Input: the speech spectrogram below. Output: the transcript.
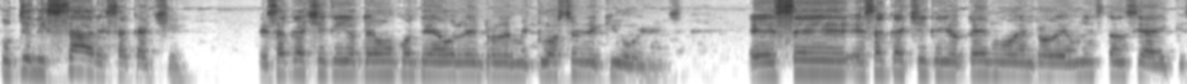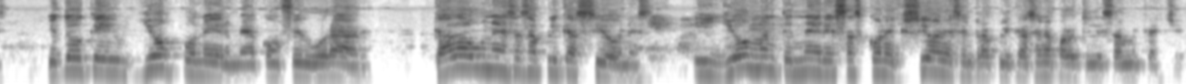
utilizar esa caché, esa caché que yo tengo un contenedor dentro de mi cluster de Kubernetes, ese, esa caché que yo tengo dentro de una instancia X, yo tengo que yo ponerme a configurar cada una de esas aplicaciones y yo mantener esas conexiones entre aplicaciones para utilizar mi caché.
